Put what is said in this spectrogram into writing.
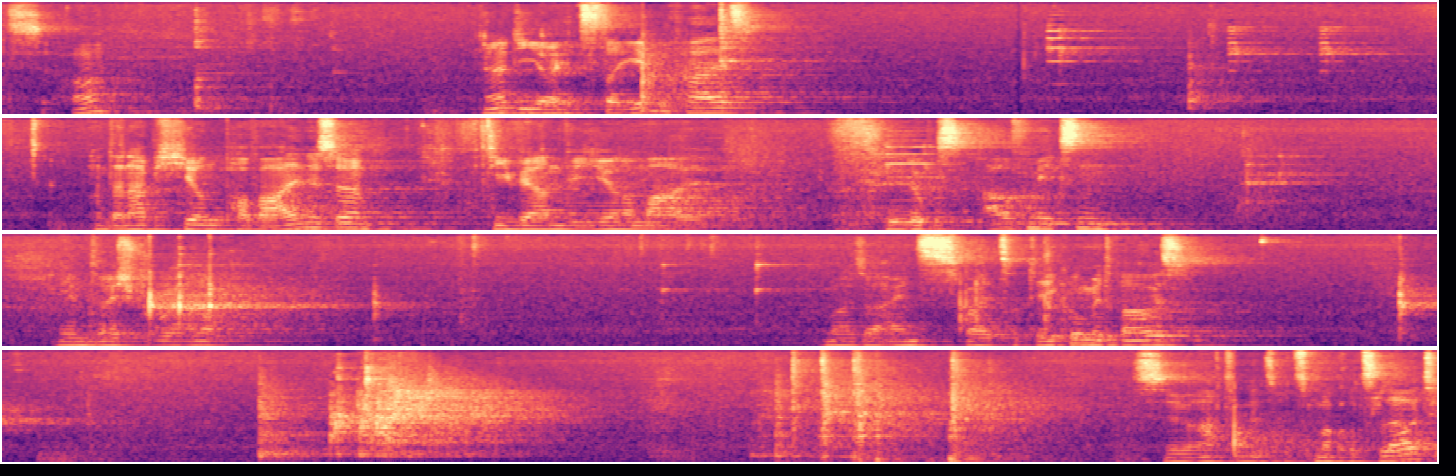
So. Die erhitzt er ebenfalls. Und dann habe ich hier ein paar Walnüsse. Die werden wir hier nochmal flugs aufmixen. Nehmt euch vorher noch mal so eins, zwei zur Deko mit raus. So, Achtung, jetzt wird es mal kurz laut.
